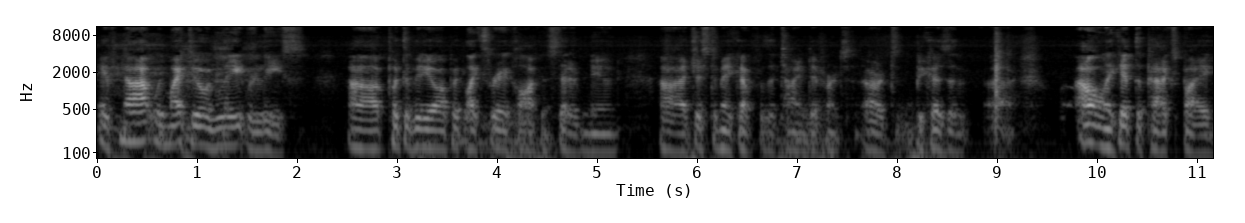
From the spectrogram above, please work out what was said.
If not, we might do a late release. Uh, put the video up at like 3 o'clock instead of noon, uh, just to make up for the time difference, or because of uh, I'll only get the packs by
